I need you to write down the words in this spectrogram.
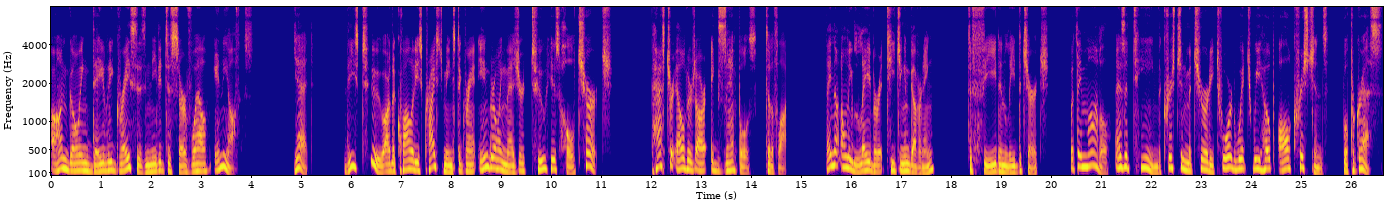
ongoing daily graces needed to serve well in the office. Yet, these too are the qualities Christ means to grant in growing measure to his whole church. Pastor elders are examples to the flock. They not only labor at teaching and governing, to feed and lead the church, but they model as a team the Christian maturity toward which we hope all Christians will progress.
